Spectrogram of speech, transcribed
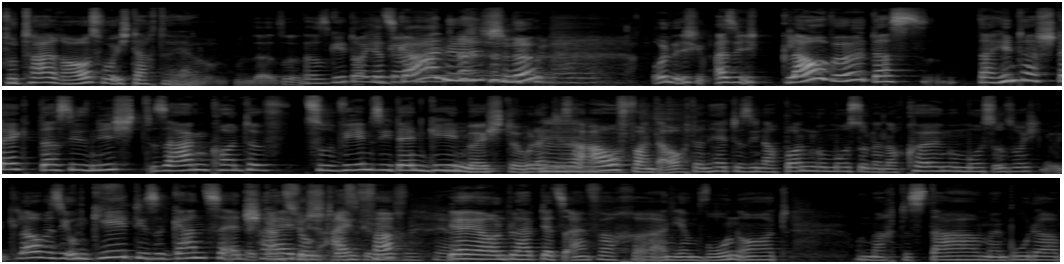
total raus, wo ich dachte, ja, das, das geht doch jetzt gar nicht. Ne? Und ich, also ich glaube, dass dahinter steckt, dass sie nicht sagen konnte, zu wem sie denn gehen möchte. Oder dieser Aufwand auch. Dann hätte sie nach Bonn gemusst oder nach Köln gemusst und so. Ich glaube, sie umgeht diese ganze ganz Entscheidung Stress einfach. gewesen, ja. ja. ja, und bleibt jetzt einfach äh, an ihrem Wohnort und macht es da. Und mein Bruder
